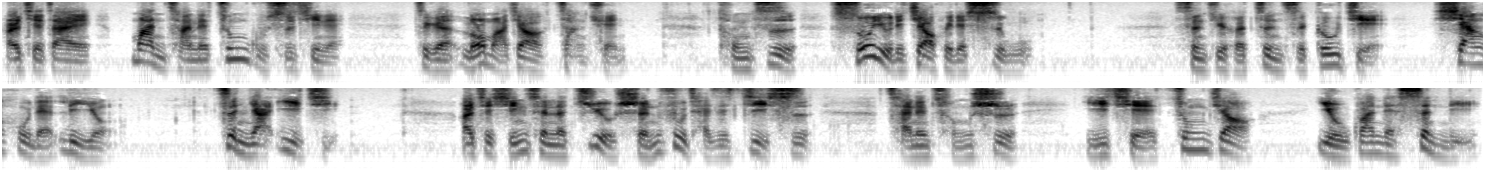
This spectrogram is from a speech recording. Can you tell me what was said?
而且在漫长的中古时期呢，这个罗马教掌权，统治所有的教会的事务，甚至和政治勾结，相互的利用，镇压异己，而且形成了只有神父才是祭司，才能从事一切宗教有关的圣礼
